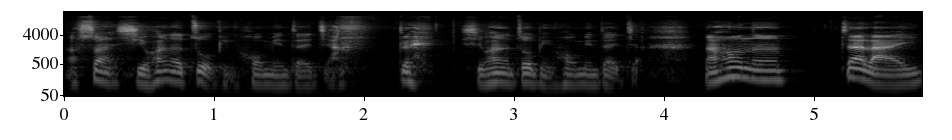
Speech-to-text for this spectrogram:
啊，算喜欢的作品后面再讲，对，喜欢的作品后面再讲。然后呢，再来。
